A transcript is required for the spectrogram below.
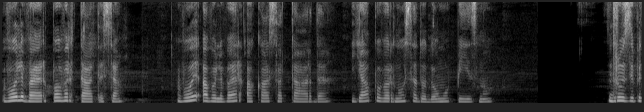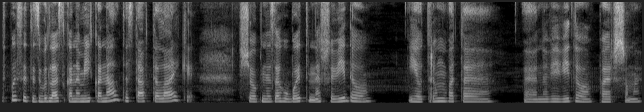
Вольвер повертатися. Вой а вольвер а тарде. Я повернуся додому пізно. Друзі, підписуйтесь, будь ласка, на мій канал та ставте лайки, щоб не загубити наше відео і отримувати е, нові відео першими.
